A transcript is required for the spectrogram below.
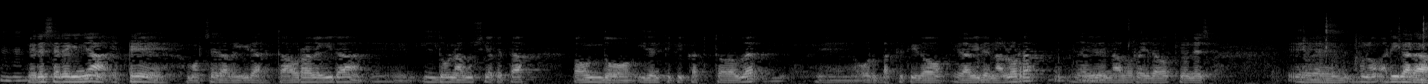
-hmm. Berez epe motzera begira, eta horra begira, e, hildo nagusiak eta ba, ondo identifikatuta daude, e, hor batetik dago edabideen alorra, edabideen alorra idagokionez, e, bueno, ari gara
